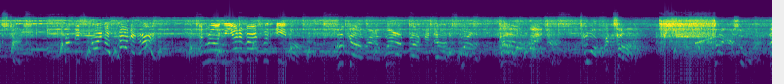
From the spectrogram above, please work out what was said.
Monsters! From destroying our planet Earth! And ruling the universe with evil! Look out, Rita! We're not backing down we're the Power Rangers! Morphin time! Tigerzord!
